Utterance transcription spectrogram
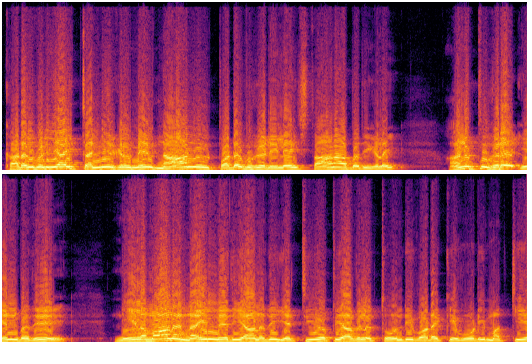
கடல் வழியாய் தண்ணீர்கள் மேல் நானல் படகுகளிலே ஸ்தானாபதிகளை அனுப்புகிற என்பது நீளமான நைல் நதியானது எத்தியோப்பியாவில் தோன்றி வடக்கே ஓடி மத்திய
